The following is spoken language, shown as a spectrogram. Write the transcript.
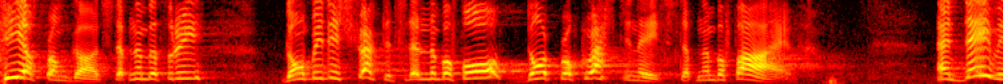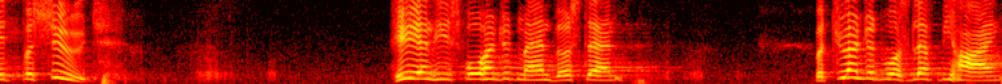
hear from God. Step number three, don't be distracted. Step number four, don't procrastinate. Step number five. And David pursued. He and his 400 men, verse 10. But 200 was left behind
